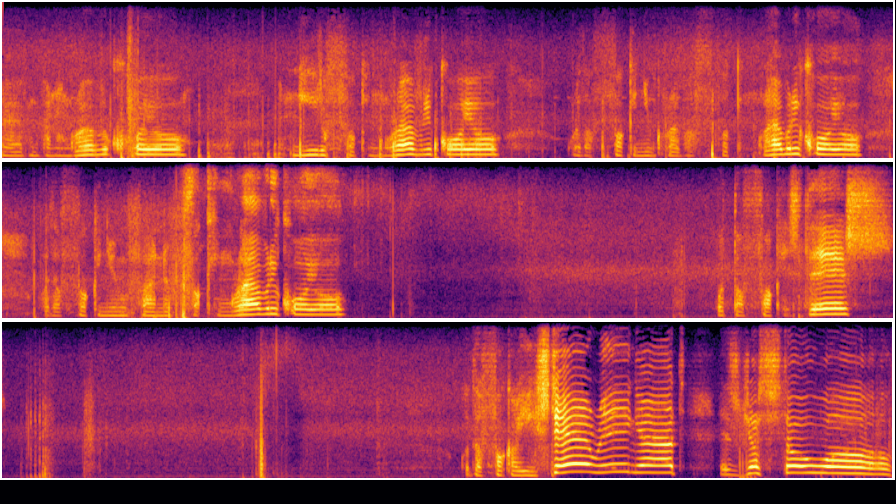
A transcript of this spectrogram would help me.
I haven't found a gravity coil. I need a fucking gravity coil. Where the fuck can you grab a fucking gravity coil? The fuck can you find a fucking gravity coil? What the fuck is this? What the fuck are you staring at? It's just a wall.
